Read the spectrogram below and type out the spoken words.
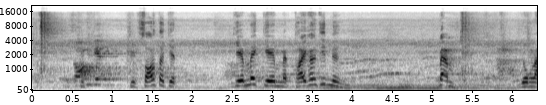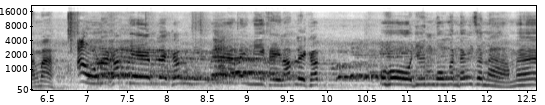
12 ต่อ 7 เกมไม่เกมแมตช์พอยต์ครั้งที่ 1 แบมโยงหลังมา เอาละครับเกมเลยครับแม่ไม่มีใครรับเลยครับ โอ้โห ยืนงงกันทั้งสนามนะฮะ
